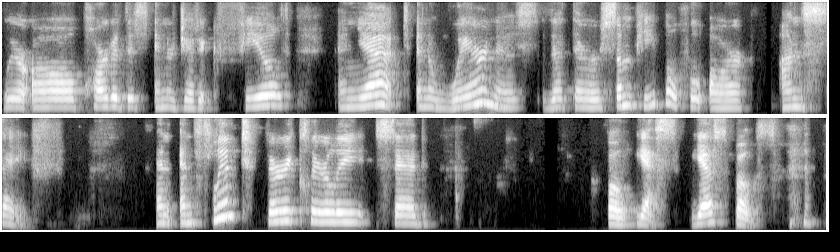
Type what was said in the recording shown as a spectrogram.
We are all part of this energetic field, and yet an awareness that there are some people who are unsafe and, and Flint very clearly said, both, yes, yes, both.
